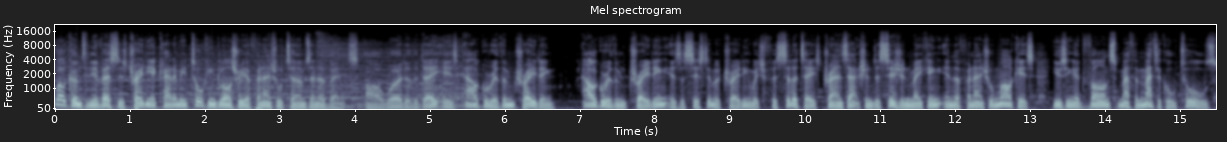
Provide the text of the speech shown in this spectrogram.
Welcome to the Investors Trading Academy talking glossary of financial terms and events. Our word of the day is algorithm trading. Algorithm trading is a system of trading which facilitates transaction decision making in the financial markets using advanced mathematical tools.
